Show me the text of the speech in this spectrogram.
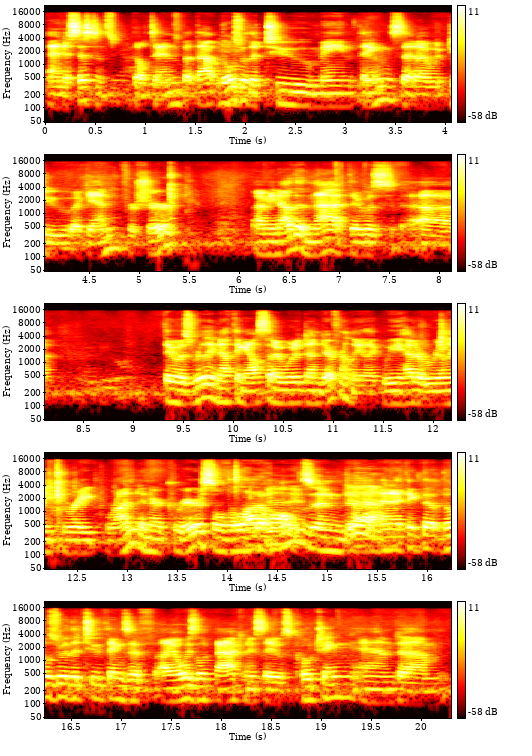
and assistance built in. But that those were the two main things that I would do again for sure. I mean, other than that, there was uh, there was really nothing else that I would have done differently. Like we had a really great run in our career, sold a lot of homes, and uh, yeah. uh, and I think that those were the two things. If I always look back and I say it was coaching and um,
